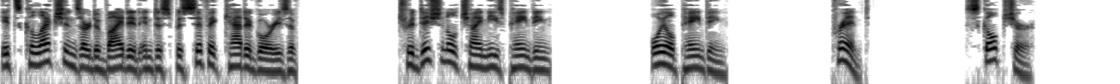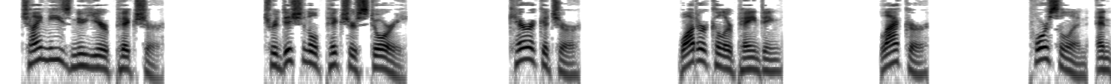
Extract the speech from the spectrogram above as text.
Its collections are divided into specific categories of Traditional Chinese painting Oil painting Print Sculpture Chinese New Year picture Traditional picture story Caricature Watercolor painting Lacquer Porcelain, and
